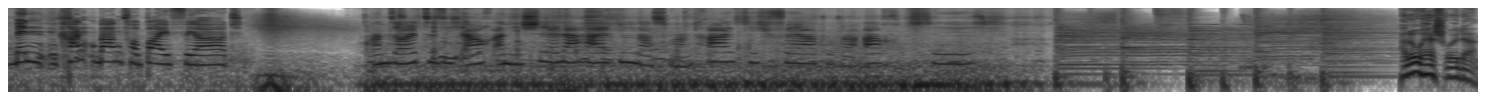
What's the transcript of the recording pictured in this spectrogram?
wenn ein Krankenwagen vorbeifährt. Man sollte sich auch an die Schilder halten, dass man 30 fährt oder 80. Hallo, Herr Schröder.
